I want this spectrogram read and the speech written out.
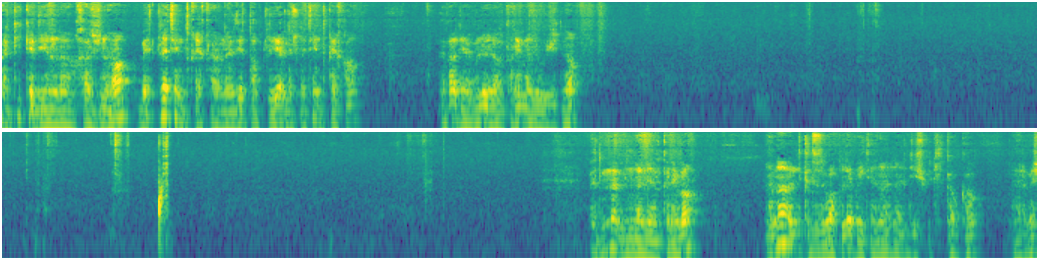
الكيكة ديالنا خرجناها بعد 30 دقيقة. أنا هذه طابت ليا على 30 دقيقة. دابا غادي نعملو لها الكريمة اللي وجدنا. بعد ما عملنا ليها الكريمه أنا عندك الزواق اللي بغيتي أنا هنا عندي شوية الكاوكاو مهرمش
